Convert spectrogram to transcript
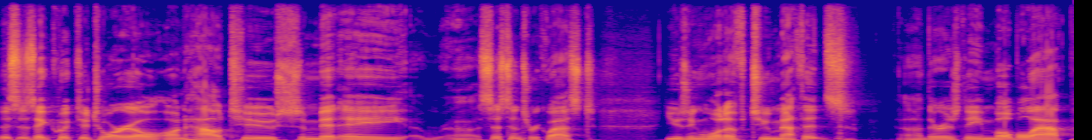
This is a quick tutorial on how to submit a uh, assistance request using one of two methods. Uh, there is the mobile app,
